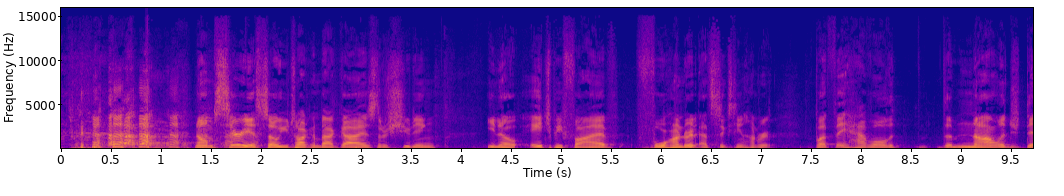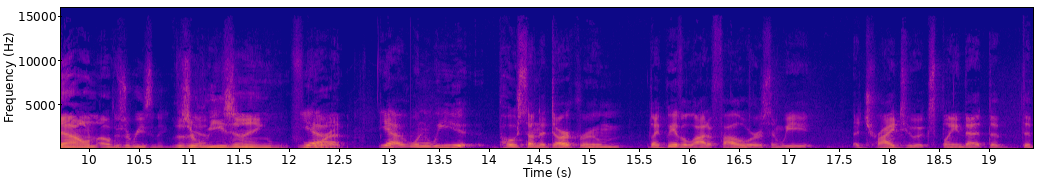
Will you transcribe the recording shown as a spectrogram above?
no, I'm serious. So you're talking about guys that are shooting, you know, HP five, four hundred at sixteen hundred, but they have all the the knowledge down of. There's a reasoning. There's Yeah. a reasoning for yeah, it. Yeah, when we post on the dark room, like we have a lot of followers, and we uh, try to explain that the the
